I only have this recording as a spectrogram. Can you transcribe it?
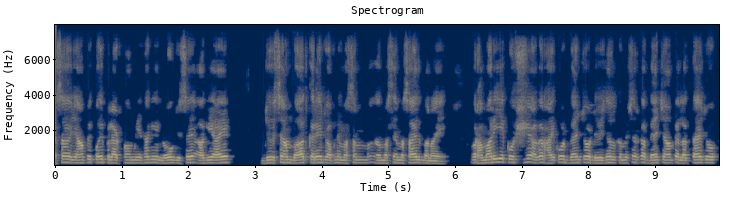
ऐसा यहाँ पे कोई प्लेटफॉर्म नहीं था कि लोग जिससे आगे आए, जो इससे हम बात करें, जो अपने मसले मसाइल बनाए। और हमारी ये कोशिश है, अगर हाईकोर्ट बेंच और डिविजनल कमिश्नर का बेंच यहाँ पे लगता है, जो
